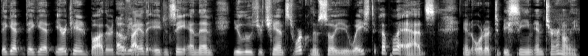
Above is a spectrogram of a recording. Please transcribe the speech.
They get they get irritated, bothered. Oh, they yeah. fire the agency, and then you lose your chance to work with them. So you waste a couple of ads in order to be seen internally.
